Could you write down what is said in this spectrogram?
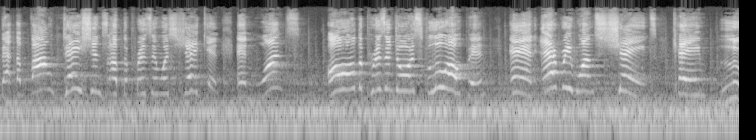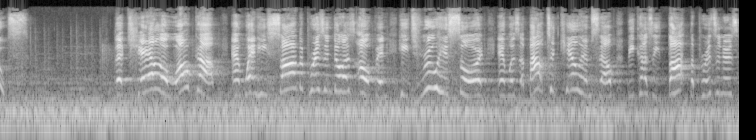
that the foundations of the prison was shaken. And once all the prison doors flew open and everyone's chains came loose. The jailer woke up, and when he saw the prison doors open, he drew his sword and was about to kill himself because he thought the prisoners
